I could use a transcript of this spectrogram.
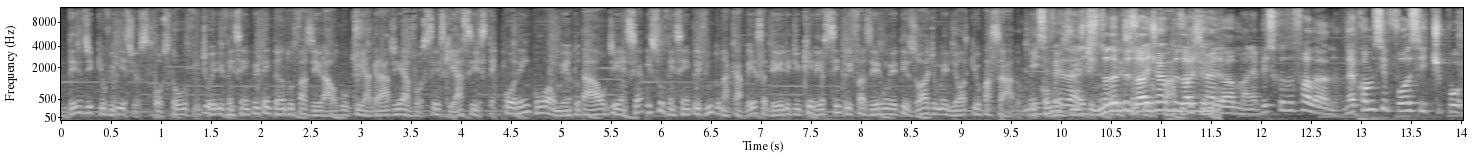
Desde que o Vinícius postou o vídeo, ele vem sempre tentando fazer algo que agrade a vocês que assistem. Porém, com o aumento da audiência, isso vem sempre vindo na cabeça dele de querer sempre fazer um episódio melhor que o passado. Mas isso é verdade, todo episódio é um episódio melhor, mano. É por isso que eu tô falando. Não é como se fosse, tipo,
